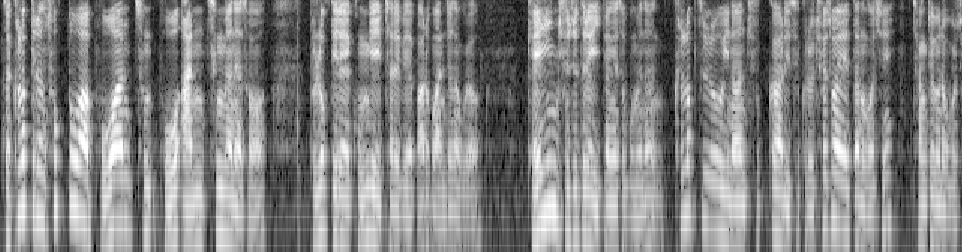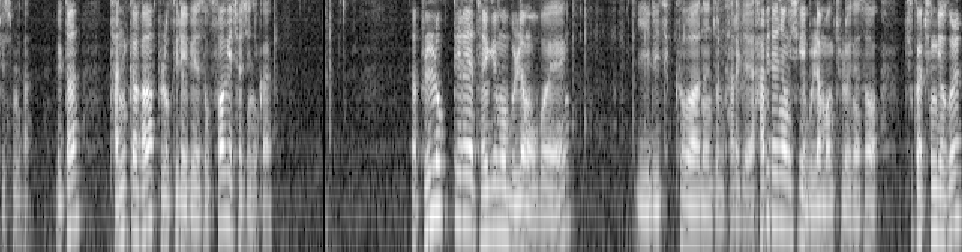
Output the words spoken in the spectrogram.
자, 클럽딜은 속도와 보안 측 보안 측면에서 블록딜의 공개 입찰에 비해 빠르고 안전하고요. 개인 주주들의 입장에서 보면은 클럽딜로 인한 주가 리스크를 최소화했다는 것이 장점이라고 볼 수 있습니다. 일단 단가가 블록딜에 비해서 후하게 쳐지니까요. 자, 블록딜의 대규모 물량 오버행 이 리스크와는 좀 다르게 합의된 형식의 물량 방출로 인해서 주가 충격을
